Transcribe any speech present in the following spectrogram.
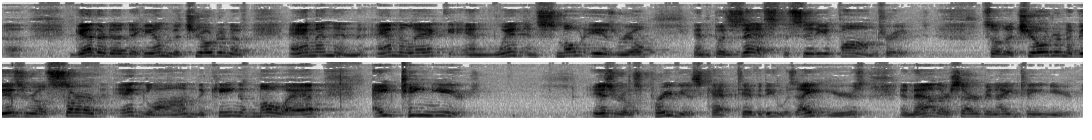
uh, gathered unto him the children of Ammon and Amalek and went and smote Israel and possessed the city of palm trees. So the children of Israel served Eglon, the king of Moab, 18 years. Israel's previous captivity was eight years, and now they're serving 18 years.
